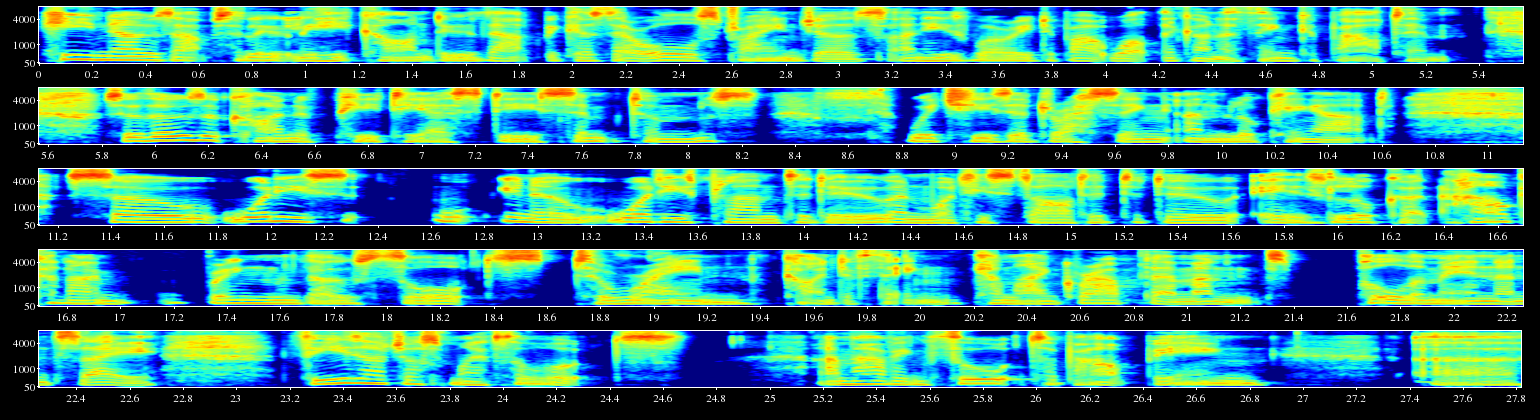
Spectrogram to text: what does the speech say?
He knows absolutely he can't do that because they're all strangers and he's worried about what they're going to think about him. So those are kind of ptsd symptoms which he's addressing and looking at. So what he's you know what he's planned to do and what he started to do is look at how can i bring those thoughts to rein kind of thing can i grab them and pull them in and say these are just my thoughts i'm having thoughts about being uh,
